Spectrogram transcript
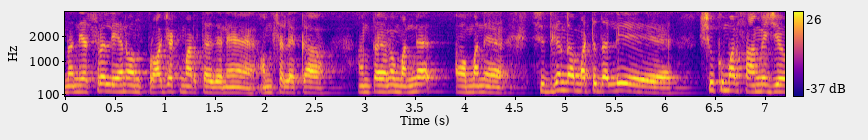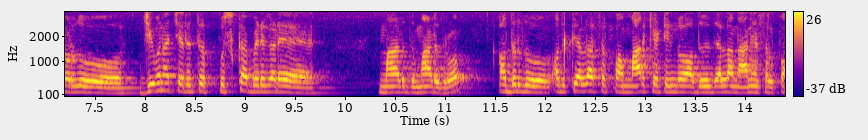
ನನ್ನ ಹೆಸರಲ್ಲಿ ಏನೋ ಒಂದು ಪ್ರಾಜೆಕ್ಟ್ ಮಾಡ್ತಾ ಇದ್ದೇನೆ ಹಂಸಲೇಖ ಅಂತ ಏನೋ ಮೊನ್ನೆ ಮೊನ್ನೆ ಸಿದ್ಧಗಂಗಾ ಮಠದಲ್ಲಿ ಶಿವಕುಮಾರ್ ಸ್ವಾಮೀಜಿ ಅವ್ರದ್ದು ಜೀವನ ಚರಿತ್ರೆ ಪುಸ್ತಕ ಬಿಡುಗಡೆ ಮಾಡಿದ್, ಮಾಡಿದ್ರು. ಅದ್ರದ್ದು, ಅದಕ್ಕೆಲ್ಲ ಸ್ವಲ್ಪ ಮಾರ್ಕೆಟಿಂಗು ಅದು ಇದೆಲ್ಲ ನಾನೇ ಸ್ವಲ್ಪ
